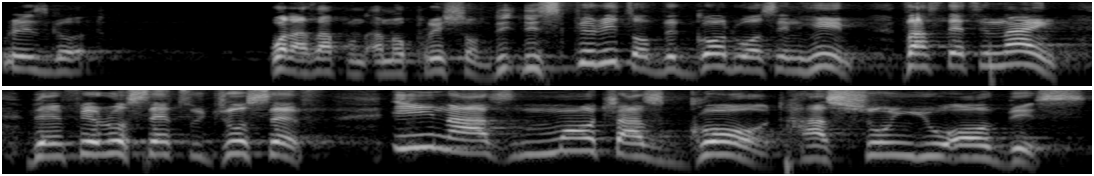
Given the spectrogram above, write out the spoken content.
Praise God. What has happened? An operation. The, the, spirit of the God was in him. Verse 39. Then Pharaoh said to Joseph, In as much as God has shown you all this,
